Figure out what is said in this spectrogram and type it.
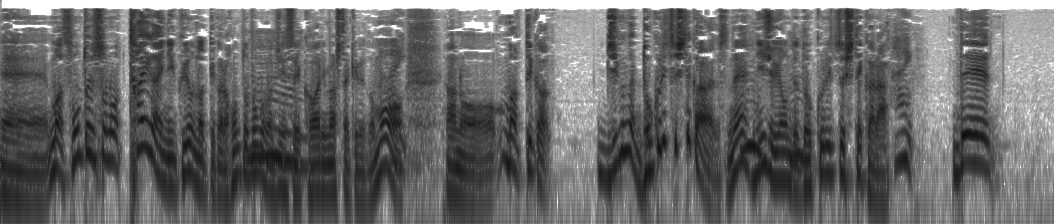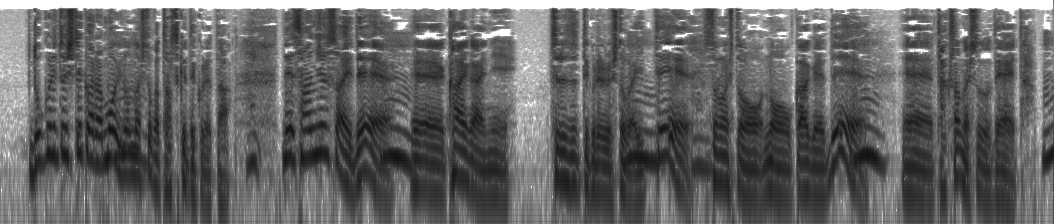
えー、まあ本当にその海外に行くようになってから本当僕の人生変わりましたけれども、はい、あの、まあっていうか、自分が独立してからですね、うん、24で独立してから、はい、で、独立してからもいろんな人が助けてくれた。はい、で、30歳で、うん、えー、海外に連れてってくれる人がいて、うん。はい、その人のおかげで、うん、えー、たくさんの人と出会えた。うん、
